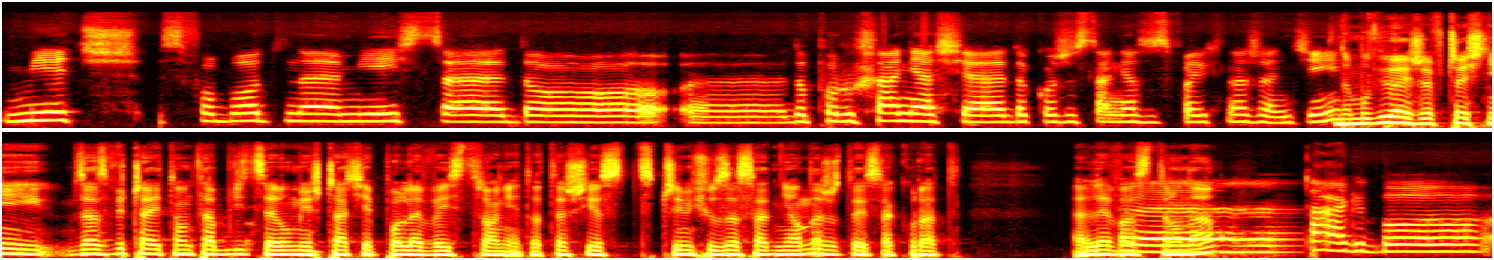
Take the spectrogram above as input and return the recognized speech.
mieć swobodne miejsce do, e, do poruszania się, do korzystania ze swoich narzędzi. No mówiłaś, że wcześniej zazwyczaj tą tablicę umieszczacie po lewej stronie. To też jest czymś uzasadnione, że to jest akurat lewa e, strona? E, tak, bo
